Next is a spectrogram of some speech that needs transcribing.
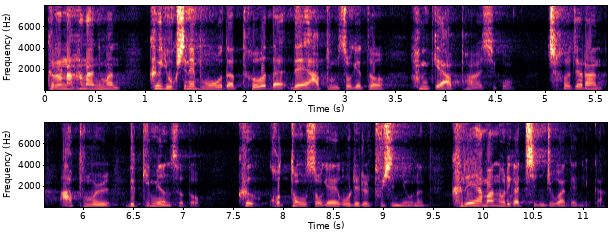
그러나 하나님은 그 육신의 부모보다 더 내 아픔 속에 더 함께 아파하시고 처절한 아픔을 느끼면서도 그 고통 속에 우리를 두신 이유는 그래야만 우리가 진주가 되니까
